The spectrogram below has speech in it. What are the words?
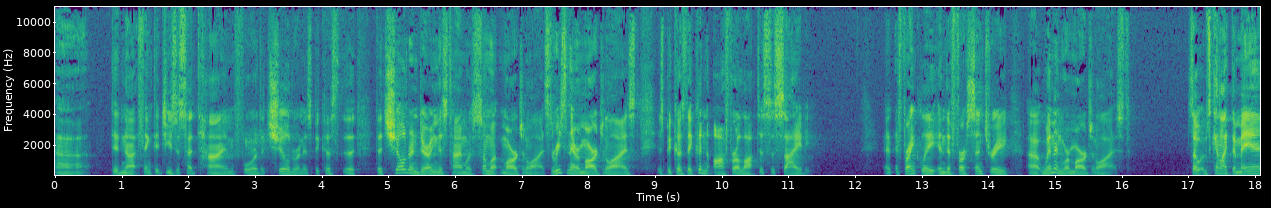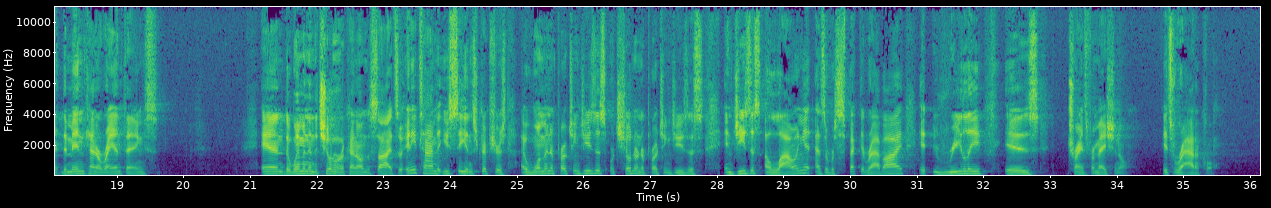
uh, did not think that Jesus had time for the children is because the, the children during this time were somewhat marginalized. The reason they were marginalized is because they couldn't offer a lot to society. And, frankly, in the first century, uh, women were marginalized. So it was kind of like the, man, the men kind of ran things. And the women and the children are kind of on the side. So anytime that you see in the scriptures a woman approaching Jesus or children approaching Jesus, and Jesus allowing it as a respected rabbi, it really is transformational. It's radical.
